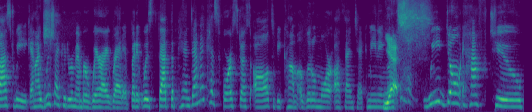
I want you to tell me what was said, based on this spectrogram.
last week, and I wish I could remember where I read it, but it was that the pandemic has forced us all to become a little more authentic, meaning, yes, we don't have to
